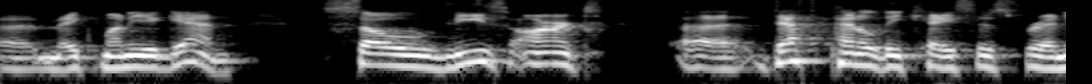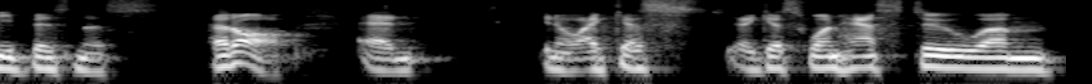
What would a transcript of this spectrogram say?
uh, make money again. So these aren't uh, death penalty cases for any business at all. And you know, I guess I guess one has to um,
